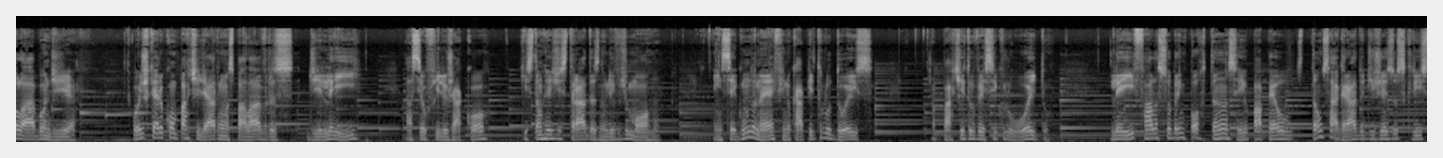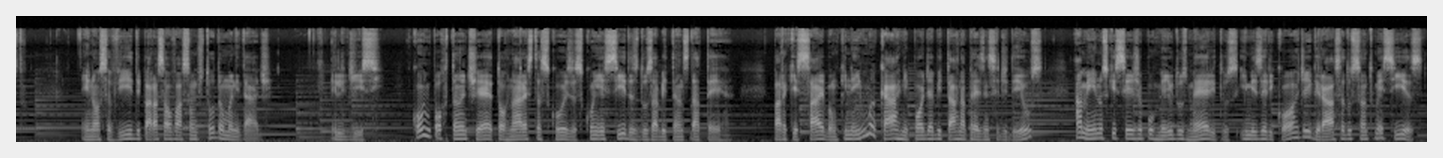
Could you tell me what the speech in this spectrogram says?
Olá, bom dia. Hoje quero compartilhar umas palavras de Lei a seu filho Jacó, que estão registradas no livro de Mormon. Em 2 Nef, no capítulo 2, a partir do versículo 8, Lei fala sobre a importância e o papel tão sagrado de Jesus Cristo em nossa vida e para a salvação de toda a humanidade. Ele disse: Quão importante é tornar estas coisas conhecidas dos habitantes da terra para que saibam que nenhuma carne pode habitar na presença de Deus, a menos que seja por meio dos méritos e misericórdia e graça do Santo Messias,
